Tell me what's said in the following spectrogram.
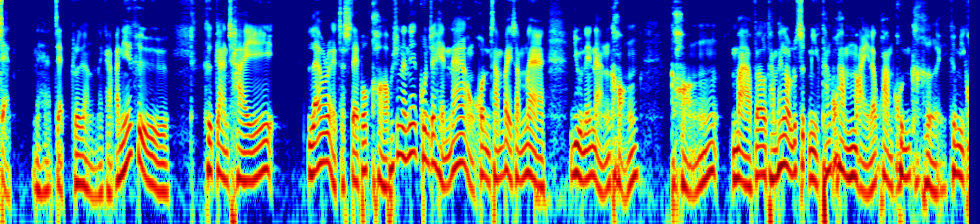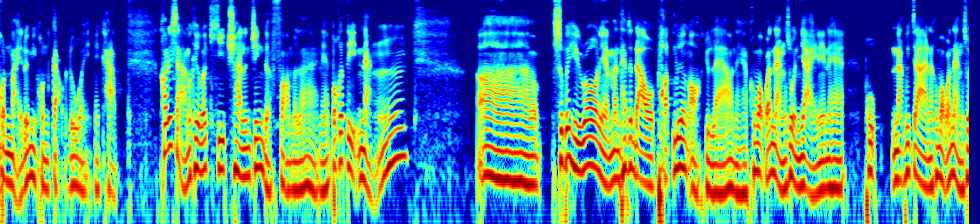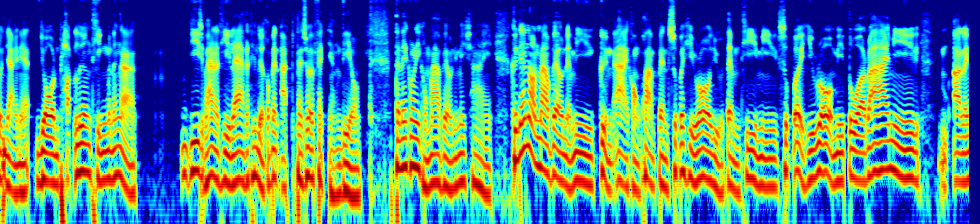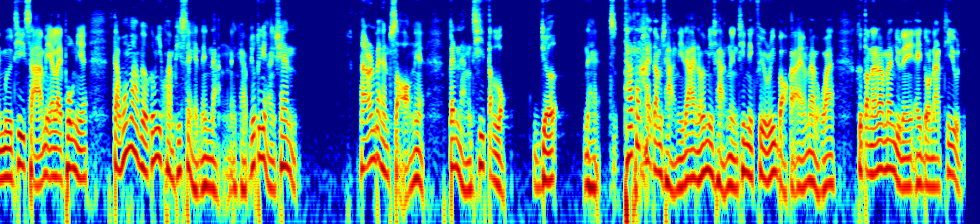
เจ็ดนะฮะเจ็ดเรื่องนะครับ อันนี้ก็คือคือการใช้ leverage stable core เพราะฉะนั้นเนี่ยคุณจะเห็นหน้าของคนซ้ำไปซ้ำมาอยู่ในหนังของของ Marvel ทำให้เรารู้สึกมีทั้งความใหม่และความคุ้นเคย คือมีคนใหม่ด้วยมีคนเก่าด้วยนะครับ ข้อที่3ก็คือว่า keep challenging the formula เนี่ยปกติหนัง ซูเปอร์ฮีโร่เนี่ยมันแทบจะเดาพล็อตเรื่องออกอยู่แล้วนะครับเขาบอกว่าหนังส่วนใหญ่เนี่ยนะฮะผู้นักวิจารณ์นะเขาบอกว่าหนังส่วนใหญ่เนี่ยโยนพล็อตเรื่องทิ้งมันตั้งแต่25 นาทีแรกที่เหลือก็เป็นอัด special effect อย่างเดียว แต่ในกรณีของ Marvel นี่ไม่ใช่ คือแน่นอน Marvel เนี่ยมีกลิ่นอายของความเป็นซูเปอร์ฮีโร่อยู่เต็มที่มีซูเปอร์ฮีโร่มีตัวร้ายมีอะไรมือที่สามมีอะไรพวกนี้ แต่ว่า Marvel ก็มีความพิเศษในหนังนะครับ ยกตัวอย่างเช่น Iron Man 2เนี่ยเป็นหนังที่ตลก เยอะนะฮะถ้าถ้าใครจำฉากนี้ได้นะมันมีฉากหนึ่งที่ Nick Fury บอกกับ Iron Man บอกว่า คือตอนนั้นมันอยู่ในไอ้โดนัทที่อยู่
